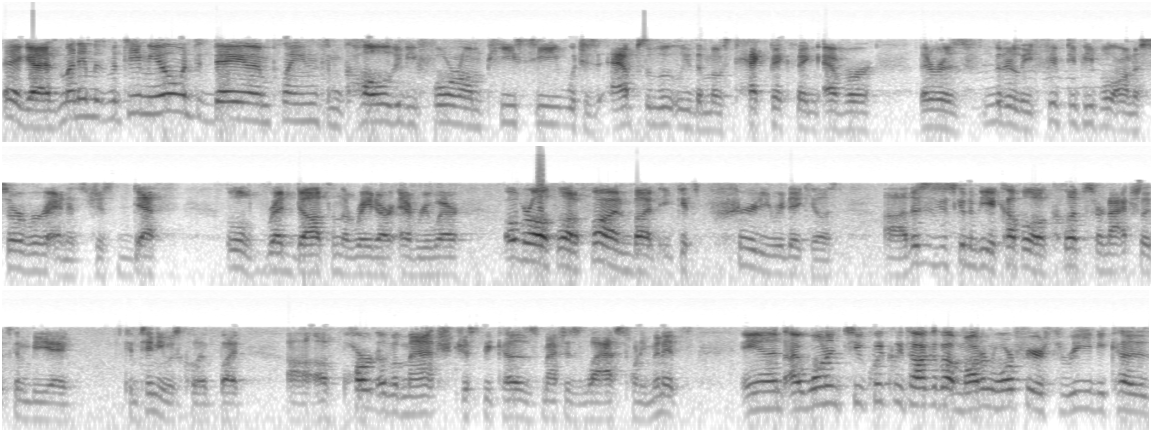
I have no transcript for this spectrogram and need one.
Hey guys, my name is Matimio, and today I'm playing some Call of Duty 4 on PC, which is absolutely the most hectic thing ever. There is literally 50 people on a server, and it's just death. Little red dots on the radar everywhere. Overall, it's a lot of fun, but it gets pretty ridiculous. Uh, this is just going to be a couple of clips, or not, actually it's going to be a continuous clip, but uh, a part of a match, just because matches last 20 minutes. And I wanted to quickly talk about Modern Warfare 3 because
